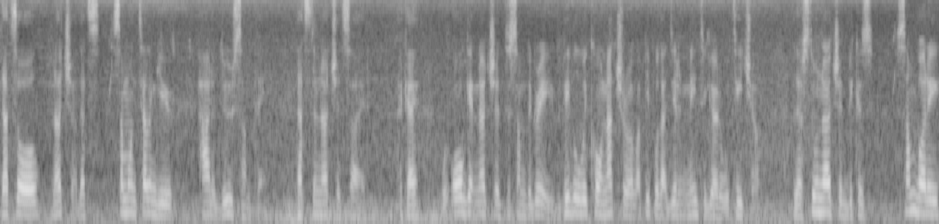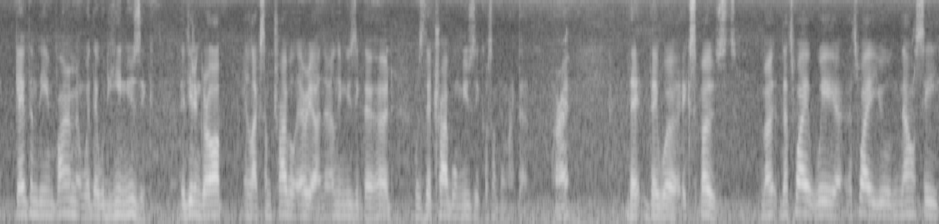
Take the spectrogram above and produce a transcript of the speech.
That's all nurture. That's someone telling you how to do something. That's the nurtured side. Okay? We all get nurtured to some degree. The people we call natural are people that didn't need to go to a teacher. They're still nurtured because somebody gave them the environment where they would hear music. They didn't grow up in like some tribal area and the only music they heard was their tribal music or something like that. All right? they, they were exposed. That's why we. That's why you'll now see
